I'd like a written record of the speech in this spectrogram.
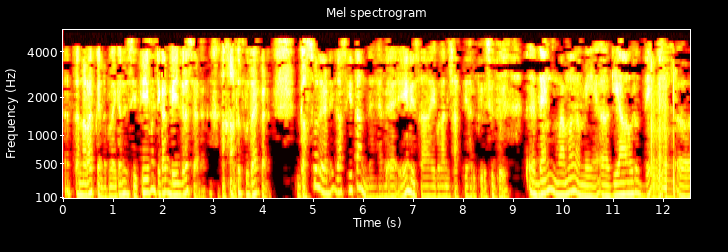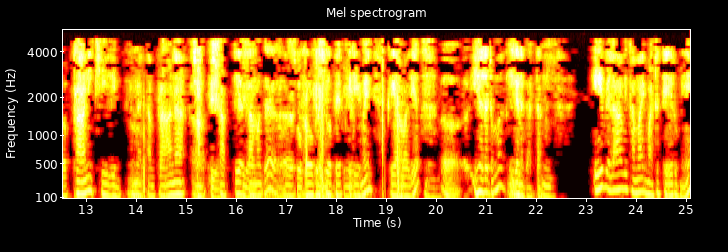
නැත්තම් නරක වෙන්න පුළුවන්. ඒ කියන්නේ සිතීම ටිකක් ඩේන්ජරස් වැඩක්. අනුතුරුදායක වැඩක්. ගස්වල වැඩි ගස් හිතන්නේ. හැබැයි ඒ නිසා ඒගොල්ලන්ගේ ශක්තිය හරි පිරිසිදුයි. දැන් මම මේ ගිය අවුරුද්දේ ප්‍රාණි කීලින් නැත්නම් ප්‍රාණ ශක්තිය. සමග රෝග සුවපත් කිරීමේ ක්‍රියාවලිය ඉහළටම ඉගෙන ගත්තා. ඒ වෙලාවේ තමයි මට තේරුනේ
